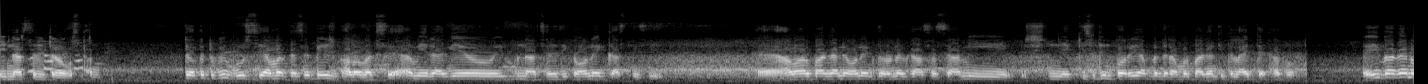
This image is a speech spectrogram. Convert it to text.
এই নার্সারিটার অবস্থান। যতটুকু ঘুরছি আমার কাছে বেশ ভালো লাগছে। আমি এর আগেও এই নার্সারি থেকে অনেক গাছ নিয়েছি। আমার বাগানে অনেক ধরনের গাছ আছে। আমি কিছুদিন পরেই আপনাদের আমার বাগান থেকে লাইভ দেখাবো। এই বাগানে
